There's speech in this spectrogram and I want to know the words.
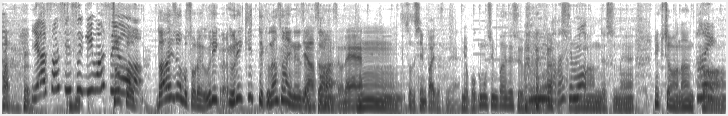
優しすぎますよ。ちょっと大丈夫それ。売り売り切ってくださいね絶対。いやそうなんですよね。うん。ちょっと心配ですね。いや僕も心配ですよ私もそうなんですね。いくちゃんはなんかは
